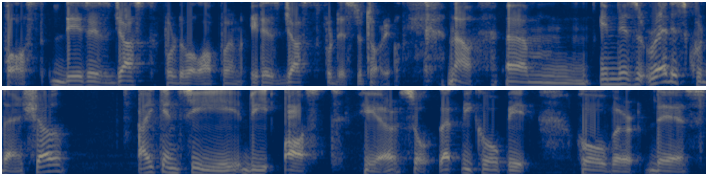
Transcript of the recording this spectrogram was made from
post. This is just for development. It is just for this tutorial. Now, um, in this Redis credential, I can see the host here. So let me copy over this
